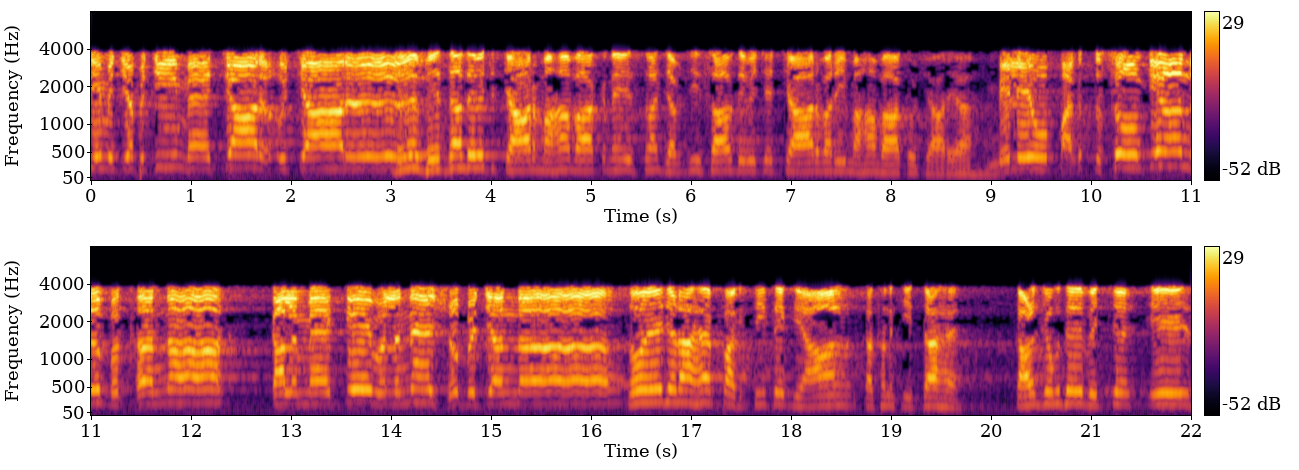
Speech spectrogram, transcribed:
ਤਿਮ ਜਪਜੀ ਮੈਂ ਚਾਰ ਉਚਾਰ। ਜਿਵੇਂ ਵੇਦਾਂ ਦੇ ਵਿੱਚ ਚਾਰ ਮਹਾਵਾਕ ਨੇ ਇਸ ਤਰ੍ਹਾਂ ਜਪਜੀ ਸਾਹਿਬ ਦੇ ਵਿੱਚ ਚਾਰ ਵਾਰੀ ਮਹਾਵਾਕ ਉਚਾਰਿਆ। ਮਿਲਿਓ ਭਗਤ ਸੋ ਗਿਆਨ ਬਖਾਨਾ ਕਲ ਮੈਂ ਕੇਵਲ ਨੈ ਸ਼ੁਭ ਜਾਨਾ। ਸੋ ਇਹ ਜਿਹੜਾ ਹੈ ਭਗਤੀ ਤੇ ਗਿਆਨ ਕਥਨ ਕੀਤਾ ਹੈ। ਕਲਯੁਗ ਦੇ ਵਿੱਚ ਇਹ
